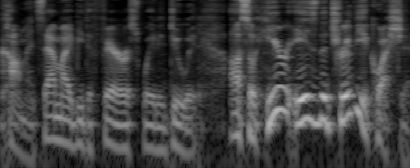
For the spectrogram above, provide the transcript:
comments. That might be the fairest way to do it. Uh, so here is the trivia question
